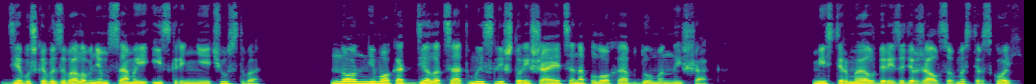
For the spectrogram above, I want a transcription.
Девушка вызывала в нем самые искренние чувства, но он не мог отделаться от мысли, что решается на плохо обдуманный шаг. Мистер Мелбери задержался в мастерской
